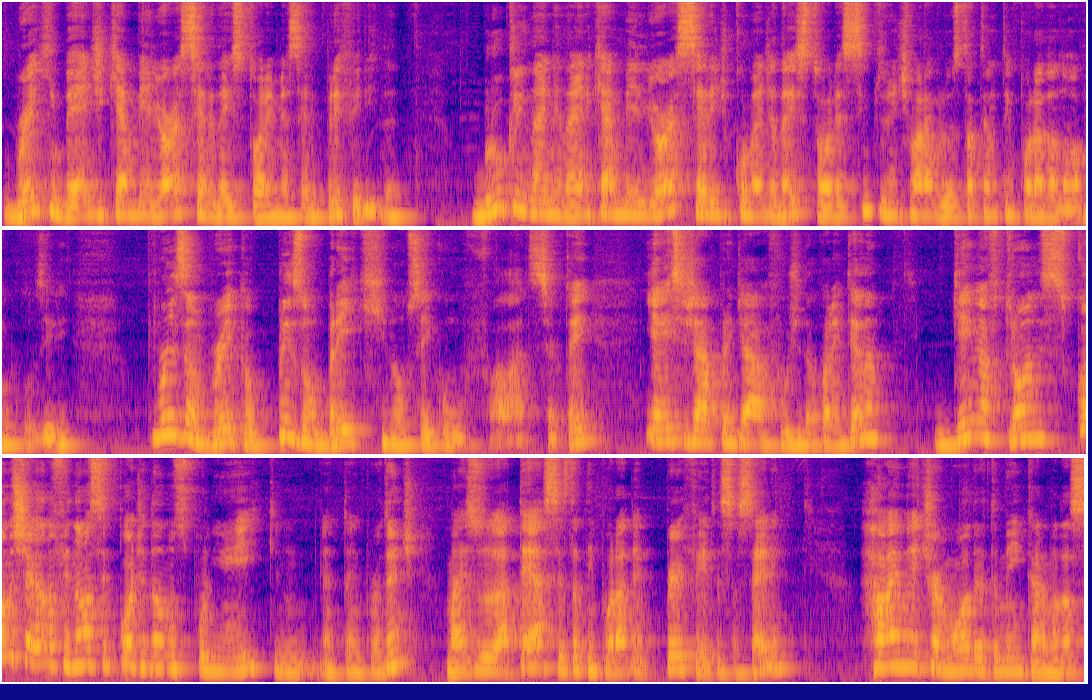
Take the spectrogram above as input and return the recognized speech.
Breaking Bad, que é a melhor série da história, minha série preferida. Brooklyn Nine-Nine, que é a melhor série de comédia da história, simplesmente maravilhoso, está tendo temporada nova, inclusive. Prison Break, ou Prison Break, não sei como falar de certo aí. E aí você já aprende a fugir da quarentena. Game of Thrones, quando chegar no final você pode dar uns pulinhos aí, que não é tão importante, mas até a sexta temporada é perfeita essa série. How I Met Your Mother também, cara, uma das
